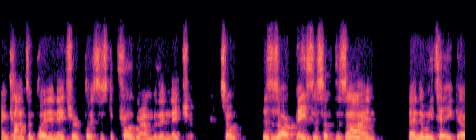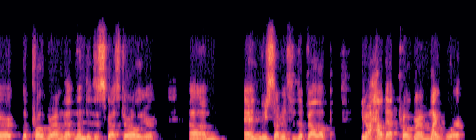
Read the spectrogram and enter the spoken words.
and contemplate in nature, places to program within nature. So this is our basis of design, and then we take our, the program that Linda discussed earlier, um, and we started to develop, you know, how that program might work,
